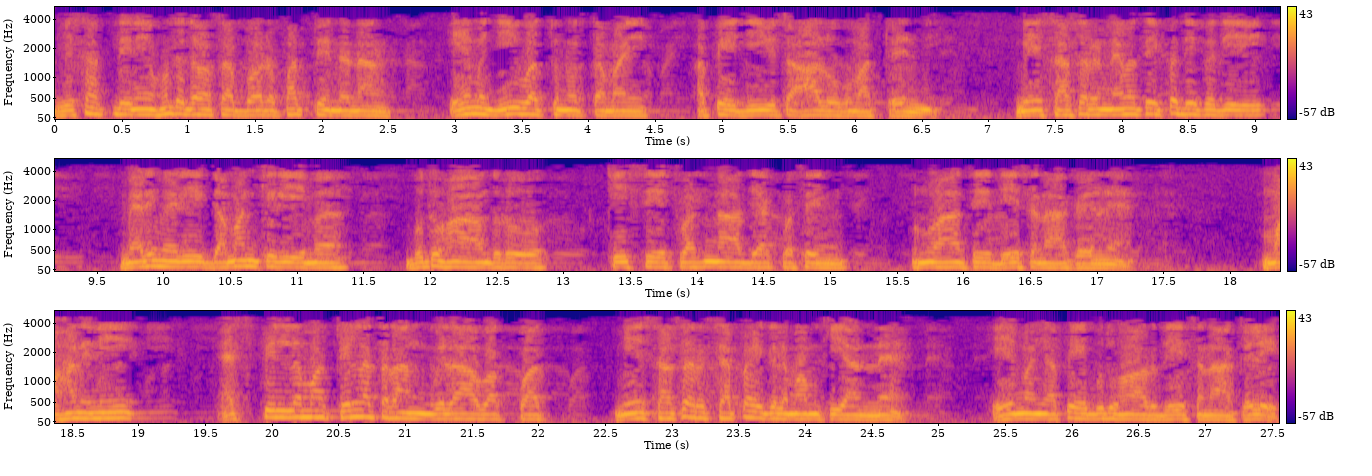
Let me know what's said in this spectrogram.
විසක් දිනේ හොඳ දවසක් බවට පත් වෙන්න නම් එහෙම ජීවත් වුණොත් තමයි අපේ ජීවිත ආලෝකමත් වෙන්නේ. මේ සසර නැවත ඉපදෙපදී මෙරි මෙරි ගමන් කිරීම බුදුහාඳුරෝ කිසිත් වටිනා දෙයක් වශයෙන් උන්වහන්සේ දේශනා කරන්නේ මහණෙනි ඇස්පිල්ලමක් කෙල්ල තරම් වෙලාවක්වත් මේ සසර සැපයි කියලා මම කියන්නේ එහෙමයි අපේ බුදුහාරු දේශනා කළේ.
